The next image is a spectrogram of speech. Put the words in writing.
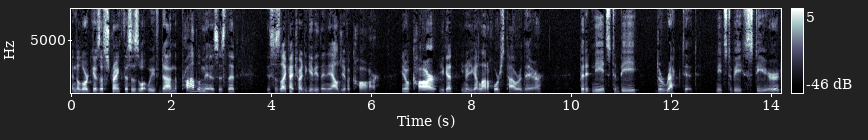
and the Lord gives us strength. This is what we've done. The problem is, is that this is like I tried to give you the analogy of a car. You know, a car, you got, you know, you got a lot of horsepower there, but it needs to be directed, needs to be steered,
